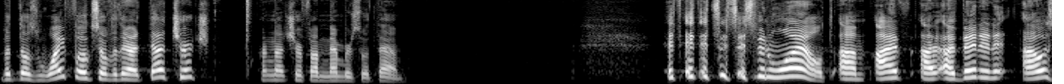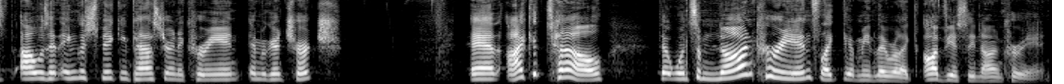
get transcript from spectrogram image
But those white folks over there at that church, I'm not sure if I'm members with them. It, it, it's, it's, it's been wild. Um, I've, I've been in. I was, I was an English speaking pastor in a Korean immigrant church. And I could tell that when some non Koreans, like, I mean, they were like obviously non Korean.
